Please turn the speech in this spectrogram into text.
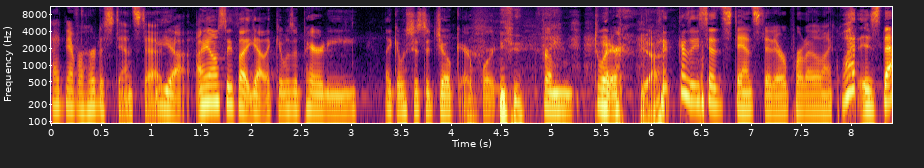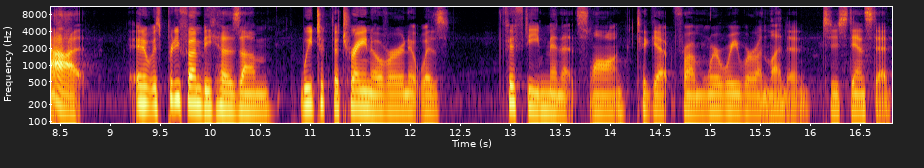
I'd never heard of Stansted. yeah, I honestly thought yeah, like it was a parody, like it was just a joke airport from Twitter. yeah. because he said Stansted Airport. I'm like, what is that? And it was pretty fun because um, we took the train over and it was 50 minutes long to get from where we were in London to Stansted.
